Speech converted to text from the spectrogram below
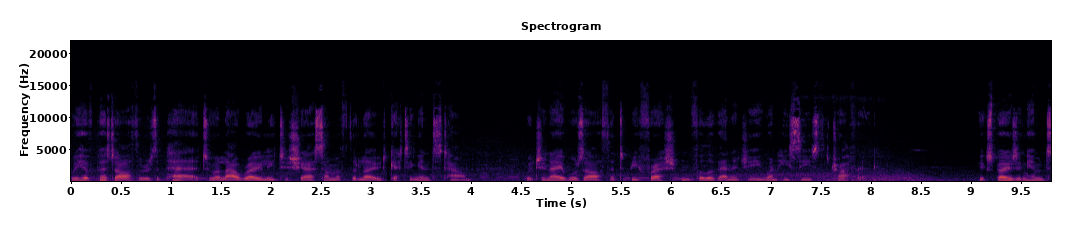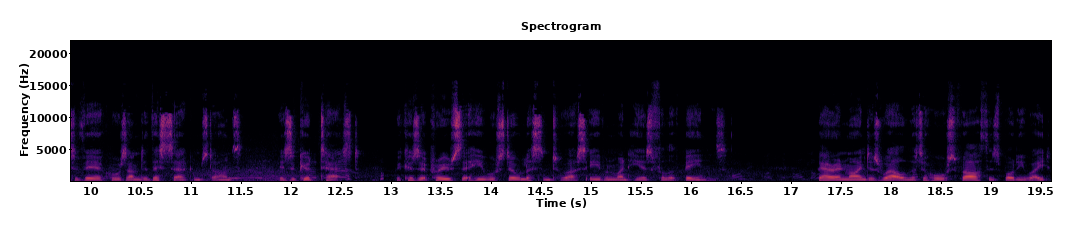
We have put Arthur as a pair to allow Rowley to share some of the load getting into town, which enables Arthur to be fresh and full of energy when he sees the traffic. Exposing him to vehicles under this circumstance is a good test because it proves that he will still listen to us even when he is full of beans. Bear in mind as well that a horse of Arthur's body weight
